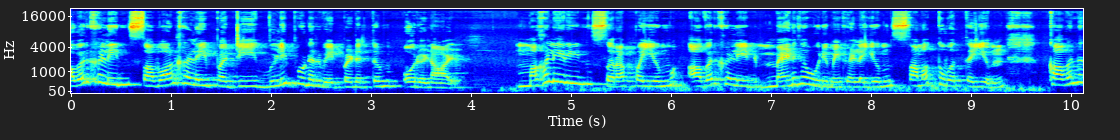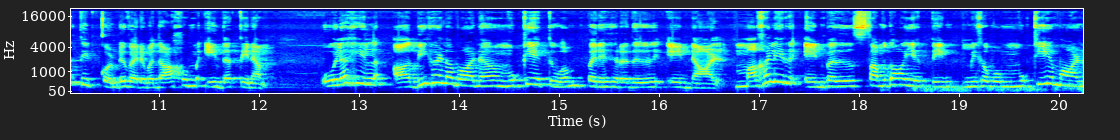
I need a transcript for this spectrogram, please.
அவர்களின் சவால்களை பற்றி விழிப்புணர்வு ஏற்படுத்தும் ஒரு நாள். மகளிரின் சிறப்பையும் அவர்களின் மனித உரிமைகளையும் சமத்துவத்தையும் கவனத்திற்கொண்டு வருவதாகும் இந்த தினம். உலகில் அதிகளவான முக்கியத்துவம் பெறுகிறது இந்நாள் மகளிர் என்பது சமுதாயத்தின் மிகவும் முக்கியமான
